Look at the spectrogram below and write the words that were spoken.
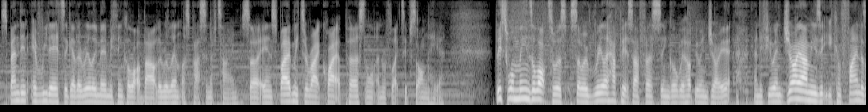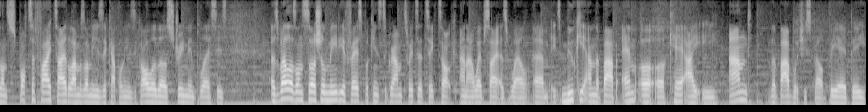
Spending every day together really made me think a lot about the relentless passing of time, so it inspired me to write quite a personal and reflective song here. This one means a lot to us, so we're really happy it's our first single. We hope you enjoy it. And if you enjoy our music, you can find us on Spotify, Tidal, Amazon Music, Apple Music, all of those streaming places, as well as on social media Facebook, Instagram, Twitter, TikTok, and our website as well. Um, it's Mookie and the Bab, M O O K I E, and the Bab, which is spelled B A B,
